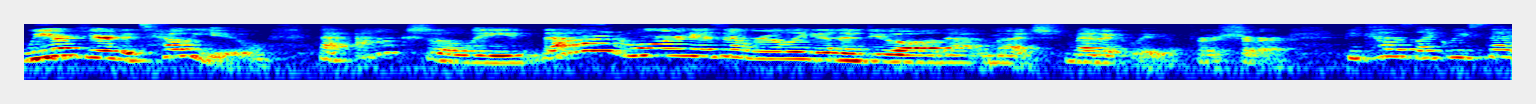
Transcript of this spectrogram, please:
we are here to tell you that actually that horn isn't really going to do all that much medically for sure. Because like we said,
